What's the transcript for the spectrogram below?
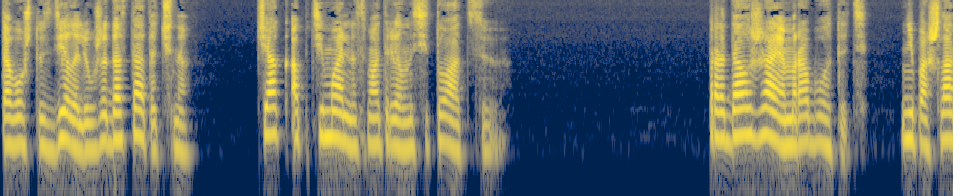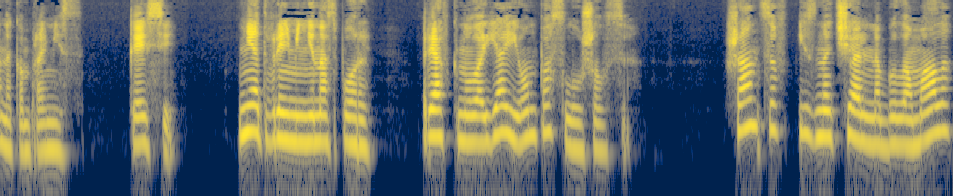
Того, что сделали, уже достаточно. Чак оптимально смотрел на ситуацию. Продолжаем работать. Не пошла на компромисс. Кэсси, нет времени на споры. Рявкнула я, и он послушался. Шансов изначально было мало,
